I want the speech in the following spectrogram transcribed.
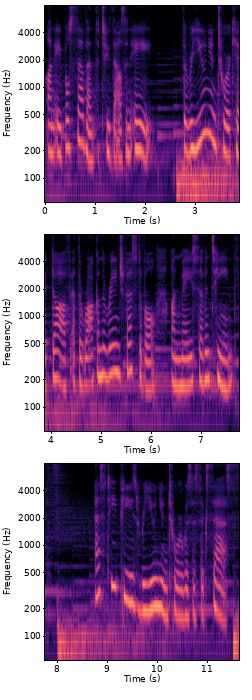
on April 7, 2008. The reunion tour kicked off at the Rock on the Range Festival on May 17th. STP's reunion tour was a success,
